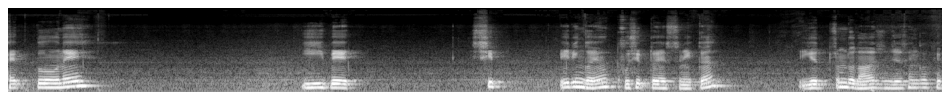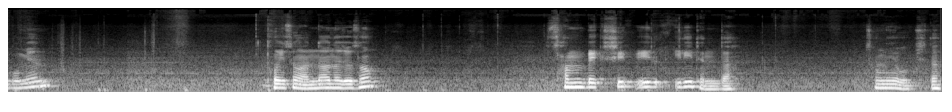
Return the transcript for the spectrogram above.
100분의 211인가요? 90도 했으니까 이게 좀 더 나아진지 생각해보면 더 이상 안 나눠져서 311이 된다 정리해 봅시다.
